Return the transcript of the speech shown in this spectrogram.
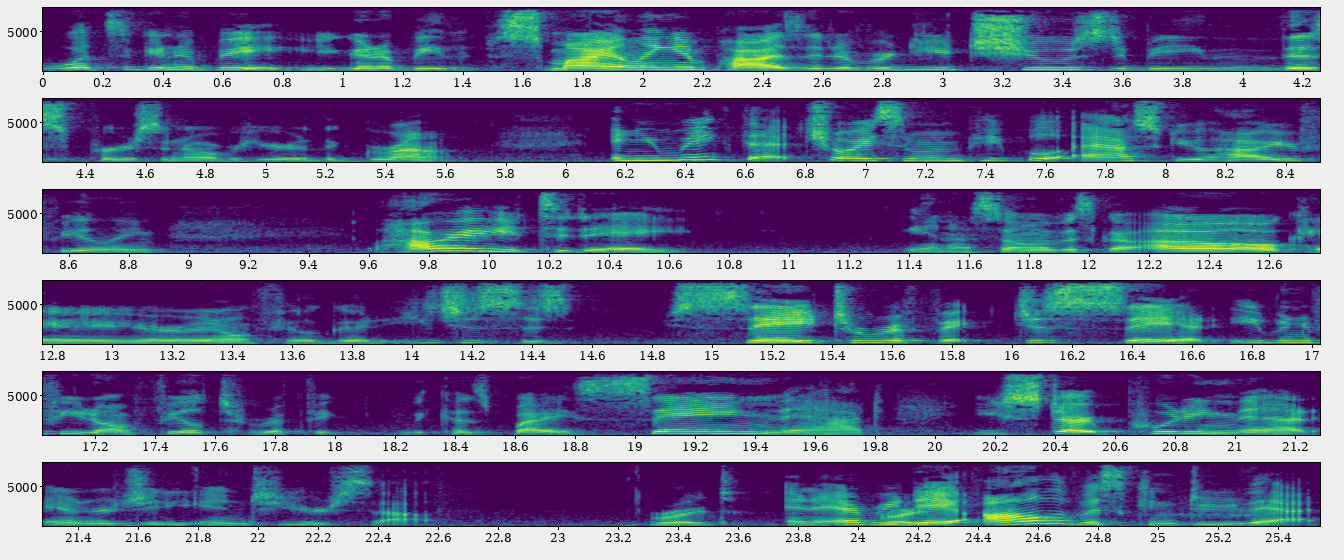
What's it going to be? You're you going to be smiling and positive, or do you choose to be this person over here, the grump? And you make that choice, and when people ask you how you're feeling, how are you today? You know, some of us go, oh, okay, or I don't feel good. He just says, say terrific. Just say it, even if you don't feel terrific, because by saying that, you start putting that energy into yourself. Right. And every Right. day, all of us can do that,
